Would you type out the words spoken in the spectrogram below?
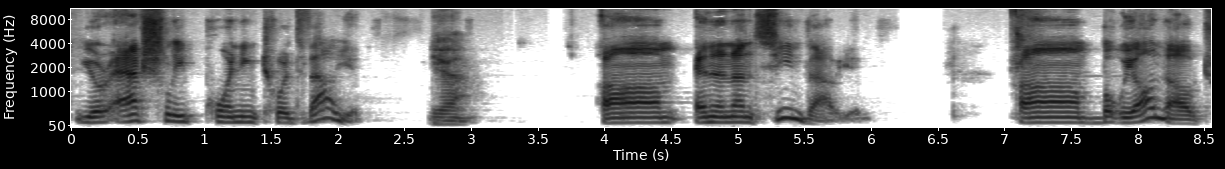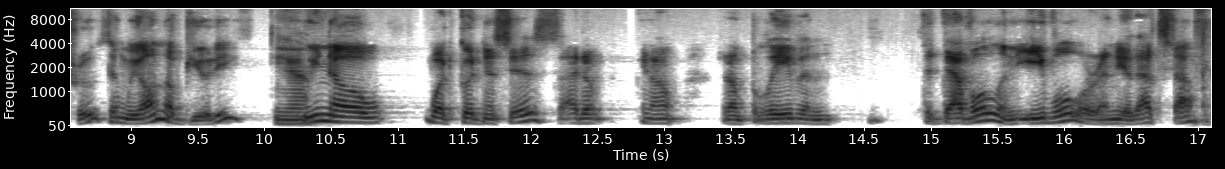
you're actually pointing towards value yeah. um, and an unseen value. Um, but we all know truth and we all know beauty. Yeah. We know what goodness is. I don't, you know, I don't believe in the devil and evil or any of that stuff.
